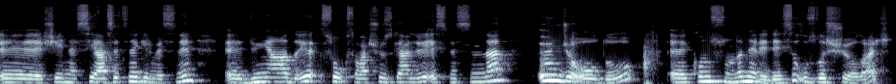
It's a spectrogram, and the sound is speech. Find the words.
e, şeyine siyasetine girmesinin e, dünyada soğuk savaş rüzgarları esmesinden önce olduğu e, konusunda neredeyse uzlaşıyorlar.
